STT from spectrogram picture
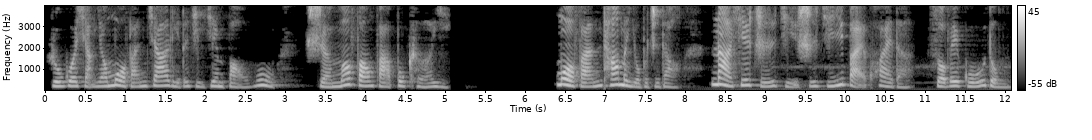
如果想要莫凡家里的几件宝物，什么方法不可以？莫凡他们又不知道，那些值几十几百块的所谓古董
